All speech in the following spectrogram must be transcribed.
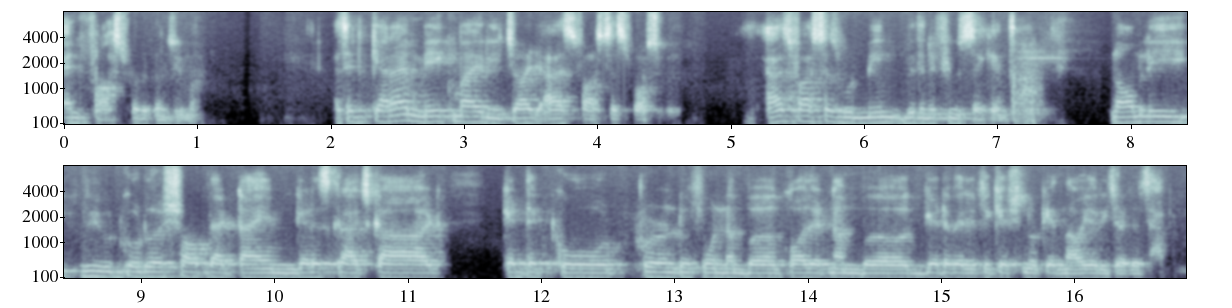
and fast for the consumer. I said, can I make my recharge as fast as possible? As fast as would mean within a few seconds. Normally, we would go to a shop that time, get a scratch card, get that code, put it onto a phone number, call that number, get a verification. Okay, now your recharge has happened.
